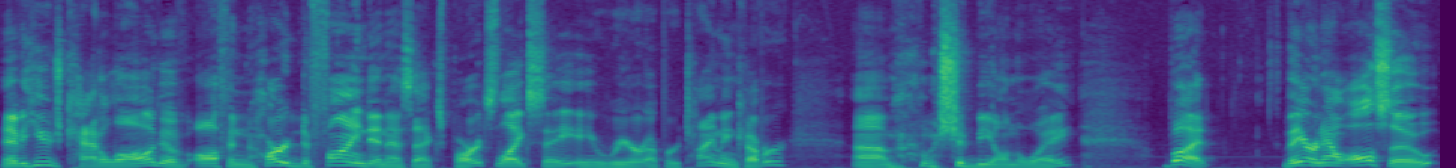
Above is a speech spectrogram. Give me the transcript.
They have a huge catalog of often hard to find NSX parts, like say a rear upper timing cover, um, which should be on the way. But they are now also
